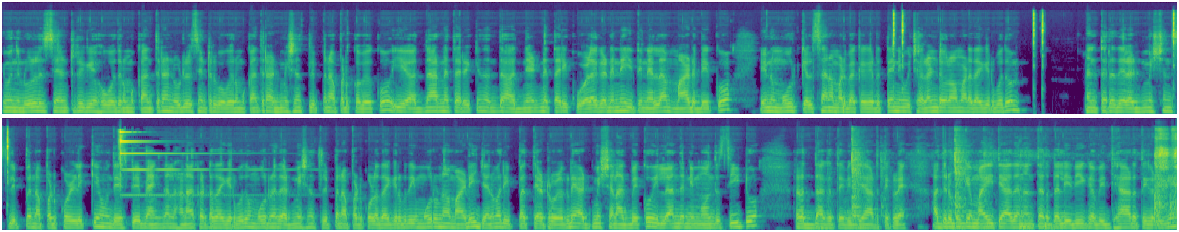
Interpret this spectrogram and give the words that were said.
ಈ ಒಂದು ನೂಡಲ್ ಸೆಂಟರ್ಗೆ ಹೋಗೋದ್ರ ಮುಖಾಂತರ ನೂಡಲ್ ಸೆಂಟರ್ಗೆ ಹೋಗೋದ್ರ ಮುಖಾಂತರ ಅಡ್ಮಿಷನ್ ಸ್ಲಿಪ್ನ ಪಡ್ಕೋಬೇಕು. ಈ ಹದಿನಾರನೇ ತಾರೀಕಿಂದ ಹದಿನೆಂಟನೇ ತಾರೀಕು ಒಳಗಡೆ ಇದನ್ನೆಲ್ಲ ಮಾಡಬೇಕು. ಏನು ಮೂರು ಕೆಲಸನ ಮಾಡಬೇಕಾಗಿರುತ್ತೆ. ನೀವು ಚಲನ್ ಡೌನ್ಲೋಡ್ ಮಾಡೋದಾಗಿರ್ಬೋದು. ನಂತರದಲ್ಲಿ ಅಡ್ಮಿಷನ್ ಸ್ಲಿಪ್ಪನ್ನು ಪಡ್ಕೊಳ್ಳಿಕ್ಕೆ ಒಂದು ಎಸ್ ಬಿ ಐ ಬ್ಯಾಂಕ್ನಲ್ಲಿ ಹಣ ಕಟ್ಟೋದಾಗಿರ್ಬೋದು, ಮೂರನೇದು ಅಡ್ಮಿಷನ್ ಸ್ಲಿಪ್ಪನ್ನು ಪಡ್ಕೊಳ್ಳೋದಾಗಿರ್ಬೋದು, ಈ ಮೂರನ್ನ ಮಾಡಿ ಜನವರಿ ಇಪ್ಪತ್ತೆರಡರೊಳಗಡೆ ಅಡ್ಮಿಷನ್ ಆಗಬೇಕು. ಇಲ್ಲಾಂದರೆ ನಿಮ್ಮ ಒಂದು ಸೀಟು ರದ್ದಾಗುತ್ತೆ ವಿದ್ಯಾರ್ಥಿಗಳೇ. ಅದ್ರ ಬಗ್ಗೆ ಮಾಹಿತಿ ಆದ ನಂತರದಲ್ಲಿ ಇದೀಗ ವಿದ್ಯಾರ್ಥಿಗಳಿಗೆ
